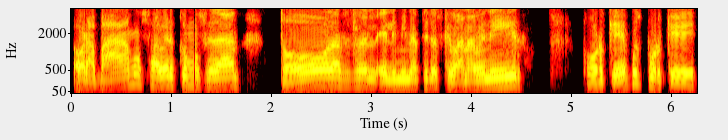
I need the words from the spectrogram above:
ahora vamos a ver cómo se dan todas esas eliminatorias que van a venir. ¿Por qué? Pues porque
